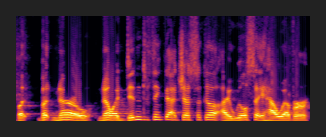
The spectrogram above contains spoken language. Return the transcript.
But but no, no, I didn't think that, Jessica. I will say, however,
